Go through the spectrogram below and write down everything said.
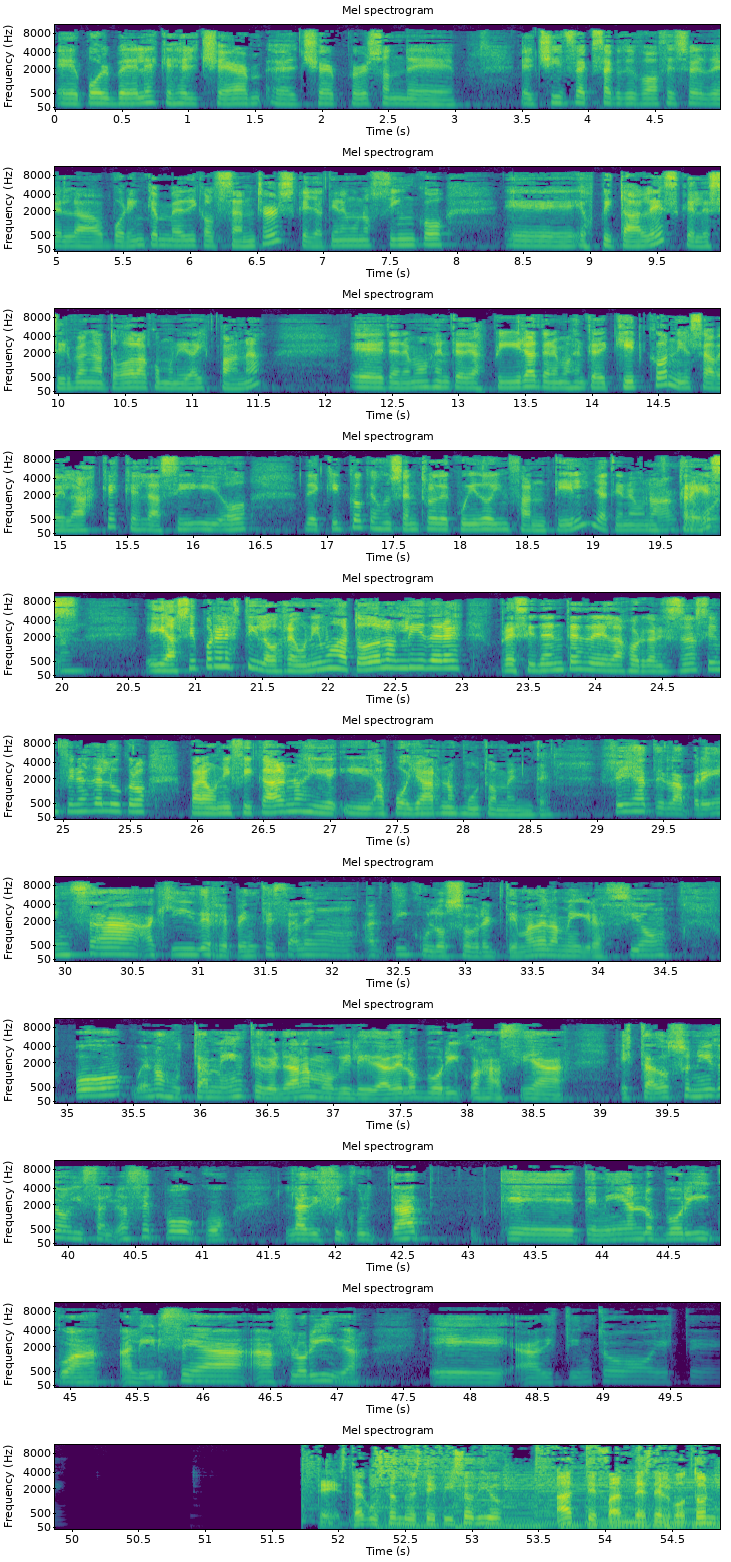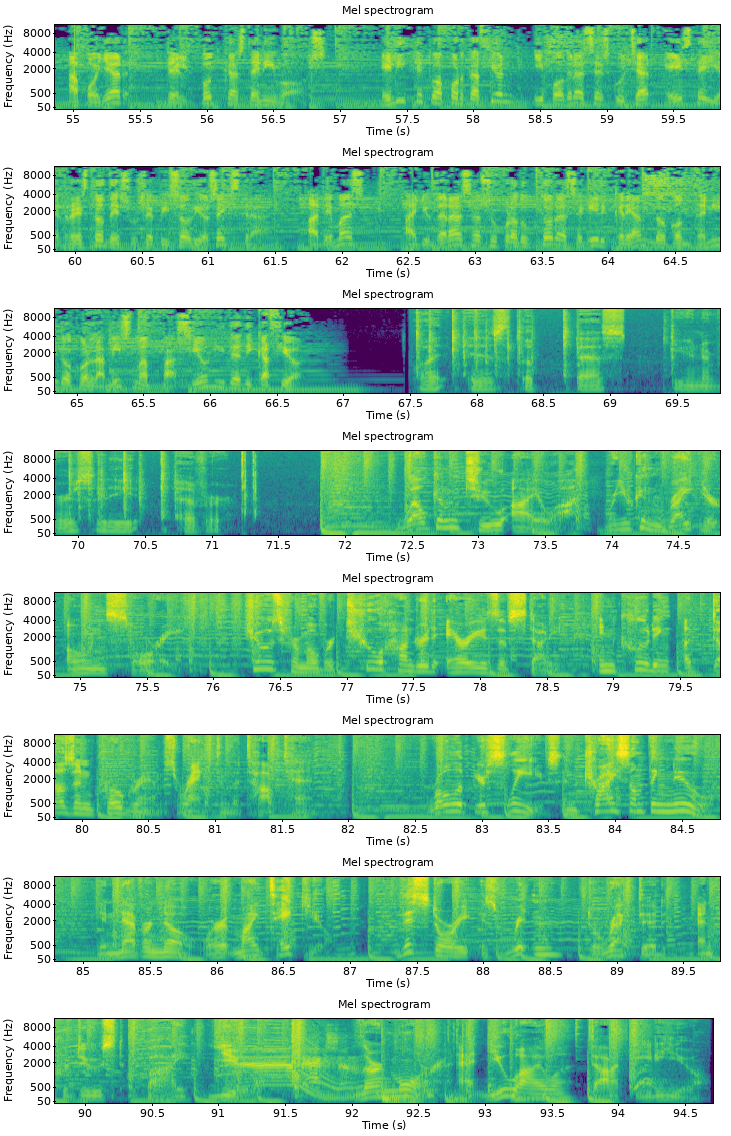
eh, Paul Vélez, que es el chair, el chairperson de, el Chief Executive Officer de la Borinquen Medical Centers, que ya tienen unos cinco eh, hospitales que le sirven a toda la comunidad hispana. Eh, tenemos gente de Aspira, tenemos gente de Kitco, Nilsa Velázquez, que es la CEO de Kitco, que es un centro de cuidado infantil, ya tiene unos Ah, tres. bueno. Y así por el estilo, reunimos a todos los líderes, presidentes de las organizaciones sin fines de lucro para unificarnos y, y apoyarnos mutuamente. Fíjate, la prensa aquí de repente salen artículos sobre el tema de la migración o, bueno, justamente, ¿verdad? La movilidad de los boricuas hacia Estados Unidos y salió hace poco la dificultad que tenían los boricuas al irse a, a Florida eh, a distintos... Este, ¿Te está gustando este episodio? Hazte fan desde el botón Apoyar del podcast de Nivos. Elige tu aportación y podrás escuchar este y el resto de sus episodios extra. Además, ayudarás a su productor a seguir creando contenido con la misma pasión y dedicación. What is the best university ever? Welcome to Iowa, where you can write your own story. Choose from over 200 areas of study, including a dozen programs ranked in the top 10. Roll up your sleeves and try something new. You never know where it might take you. This story is written, directed, and produced by you. Learn more at uiowa.edu.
